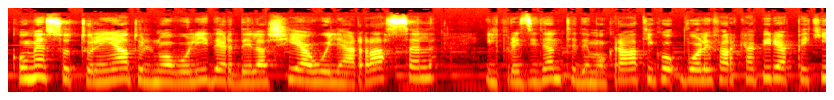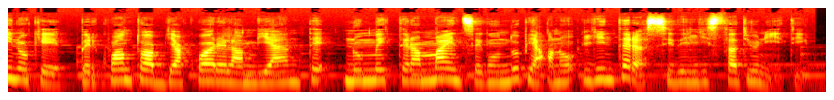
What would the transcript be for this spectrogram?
Come ha sottolineato il nuovo leader della CIA William Russell, il presidente democratico vuole far capire a Pechino che, per quanto abbia a cuore l'ambiente, non metterà mai in secondo piano gli interessi degli Stati Uniti.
